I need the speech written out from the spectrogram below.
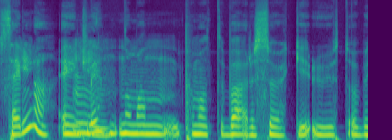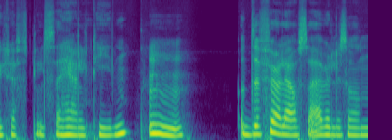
selv, da, egentlig. Mm. Når man på en måte bare søker ut og bekreftelse hele tiden. Mm. Og det føler jeg også er veldig sånn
